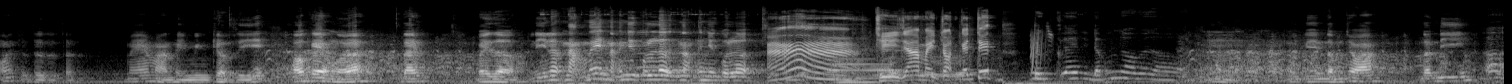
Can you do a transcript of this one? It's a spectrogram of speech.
Ôi, từ từ từ từ. Mẹ màn hình mình kiểu gì ấy. ok mọi người ơi. Đây bây giờ. Lý lợn nặng đấy nặng như con lợn nặng như con lợn. À chỉ ra mày chọn cái chết. Được lên thì đấm cho bây giờ. Ừ. ok đấm cho á. Đấm đi. Ờ,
